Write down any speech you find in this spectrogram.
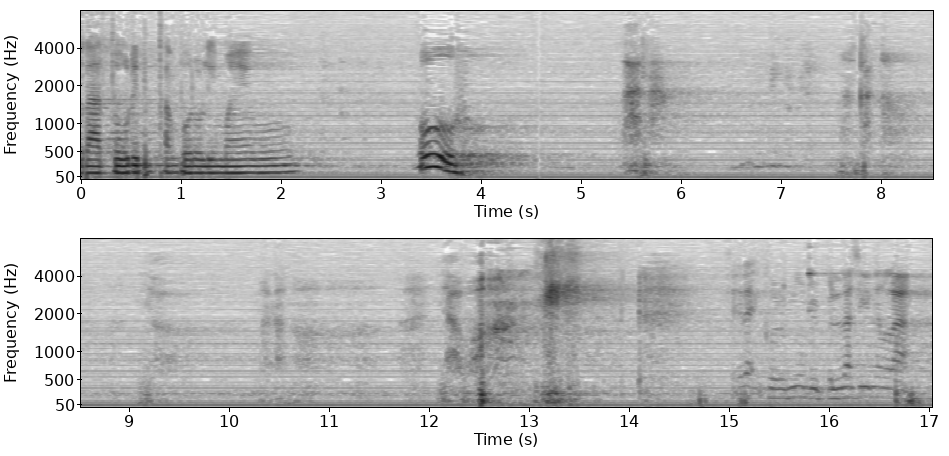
laturi petang puluh lima ewu. Uh larang. Maka no ya mana no ya wah. Saya gulungnya bebelas ini lah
